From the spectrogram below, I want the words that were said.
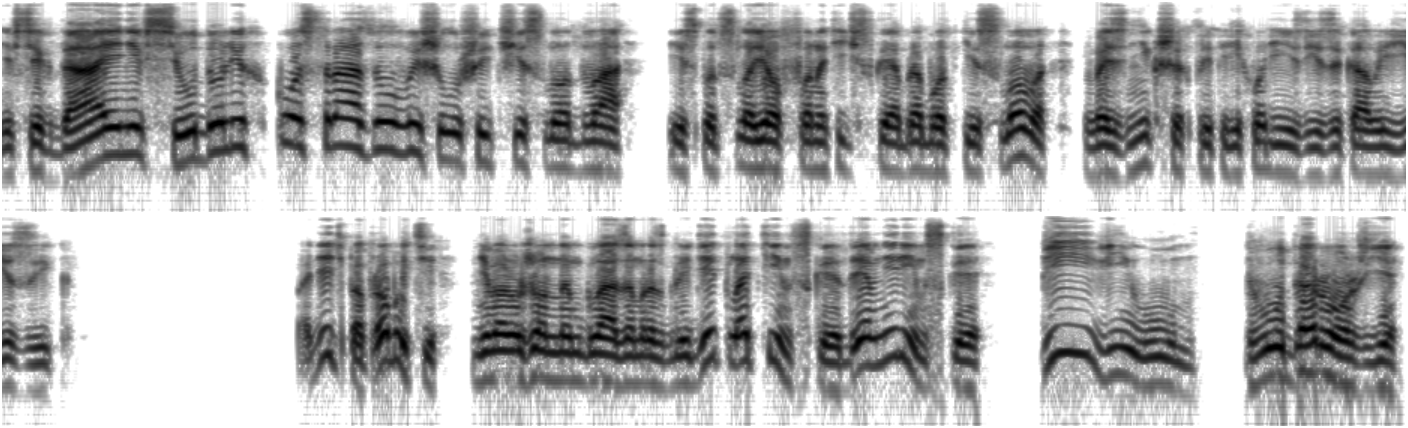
Не всегда и не всюду легко сразу вышелушить число два из-под слоев фонетической обработки слова, возникших при переходе из языка в язык. Пойдите попробуйте невооруженным глазом разглядеть латинское, древнеримское Бивиум, двудорожье,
